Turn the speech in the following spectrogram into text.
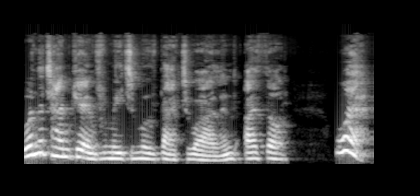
when the time came for me to move back to Ireland, I thought, well,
